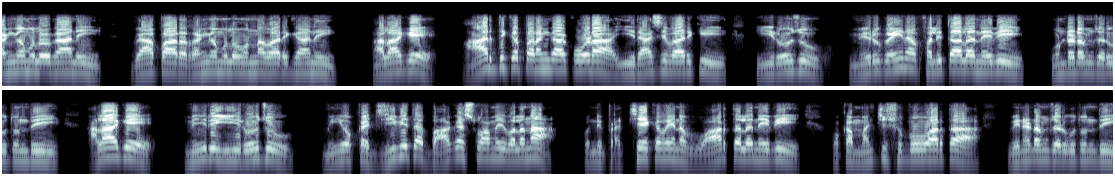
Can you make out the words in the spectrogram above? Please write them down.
రంగంలో కానీ వ్యాపార రంగంలో ఉన్నవారికి కానీ అలాగే ఆర్థిక పరంగా కూడా ఈ రాశి వారికి ఈ రోజు మెరుగైన ఫలితాలు అనేవి ఉండడం జరుగుతుంది. అలాగే మీరు ఈ రోజు మీ యొక్క జీవిత భాగస్వామి వలన కొన్ని ప్రత్యేకమైన వార్తలు అనేవి ఒక మంచి శుభవార్త వినడం జరుగుతుంది.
